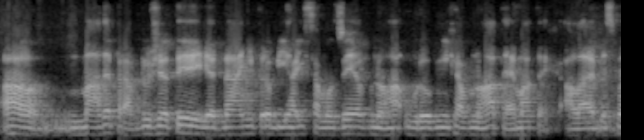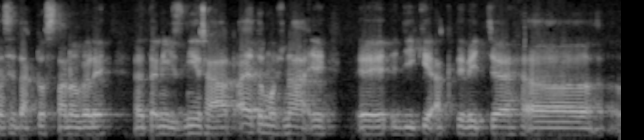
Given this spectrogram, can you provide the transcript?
A máte pravdu, že ty jednání probíhají samozřejmě v mnoha úrovních a v mnoha tématech, ale my jsme si takto stanovili eh, ten jízdní řád a je to možná i, i díky aktivitě uh,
